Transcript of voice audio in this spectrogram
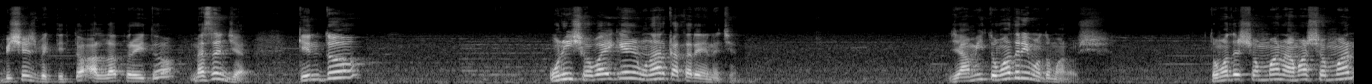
বিশেষ ব্যক্তিত্ব, আল্লাহ প্রেরিত মেসেঞ্জার। কিন্তু উনি সবাইকে ওনার কাতারে এনেছেন যে, আমি তোমাদেরই মতো মানুষ। তোমাদের সম্মান, আমার সম্মান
